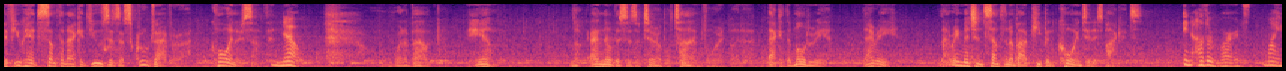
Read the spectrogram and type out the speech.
If you had something I could use as a screwdriver, a coin or something. No. What about him? Look, I know this is a terrible time for it, but uh, back at the motor inn, Larry. Larry mentioned something about keeping coins in his pockets. In other words, my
